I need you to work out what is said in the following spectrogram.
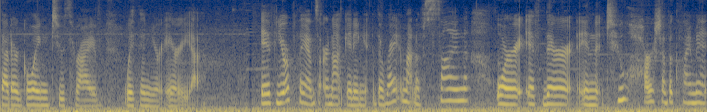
that are going to thrive within your area. If your plants are not getting the right amount of sun or if they're in too harsh of a climate,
